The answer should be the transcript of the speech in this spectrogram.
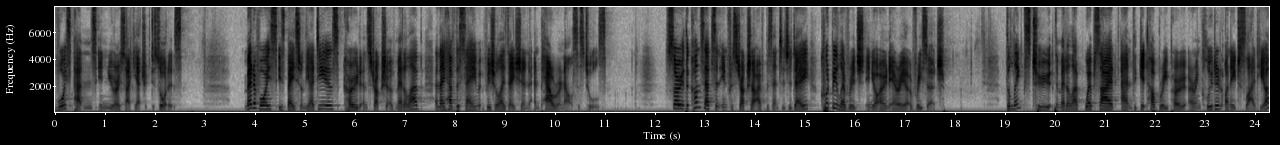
voice patterns in neuropsychiatric disorders. MetaVoice is based on the ideas, code and structure of MetaLab, and they have the same visualization and power analysis tools. So the concepts and infrastructure I've presented today could be leveraged in your own area of research. The links to the MetaLab website and the GitHub repo are included on each slide here,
